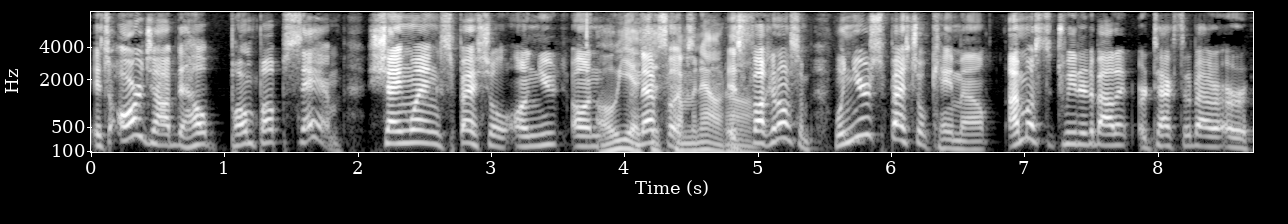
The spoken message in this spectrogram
It's our job to help bump up Sam. Sheng Wang's special on you on Oh, yeah, it's Netflix just coming out, It's huh? fucking awesome. When your special came out, I must have tweeted about it or texted about it or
